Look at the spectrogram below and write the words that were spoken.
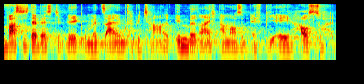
Was ist der beste Weg, um mit seinem Kapital im Bereich Amazon FBA Haus zu halten?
